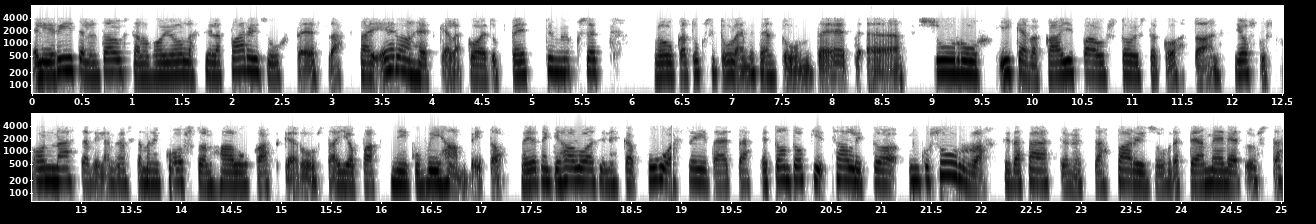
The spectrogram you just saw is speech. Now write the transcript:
Eli riitelyn tausta taustalla voi olla siellä parisuhteessa tai eron hetkellä koetut pettymykset, loukatuksi tulemisen tunteet, suru, ikävä kaipaus toista kohtaan. Joskus on nähtävillä myös tämmöinen koston halu, katkeruus tai jopa niin kuin vihanpito. Mä jotenkin haluaisin ehkä puhua siitä, että, että on toki sallittua niin kuin surra sitä päättynyttä parisuhdetta ja menetystä.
